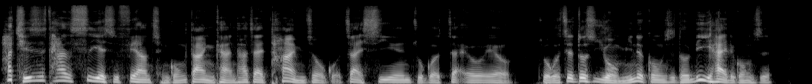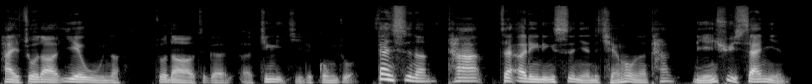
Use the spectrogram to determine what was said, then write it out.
他其实他的事业是非常成功。当然，你看他在《Time》做过，在 CNN 做过，在 AOL 做过，这都是有名的公司，都厉害的公司。他也做到业务呢。做到这个呃经理级的工作，但是呢，他在二零零四年的前后呢，他连续三年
